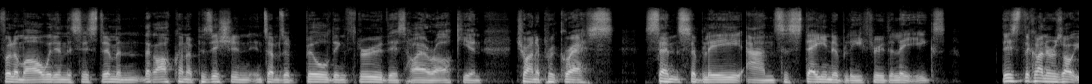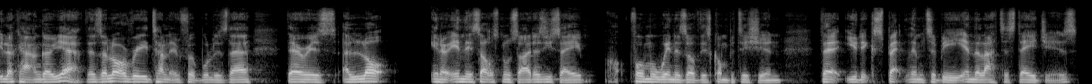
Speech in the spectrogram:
Fulham are within the system and our kind of position in terms of building through this hierarchy and trying to progress sensibly and sustainably through the leagues, this is the kind of result you look at and go, yeah, there's a lot of really talented footballers there. There is a lot you know, in this Arsenal side, as you say, former winners of this competition, that you'd expect them to be in the latter stages.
